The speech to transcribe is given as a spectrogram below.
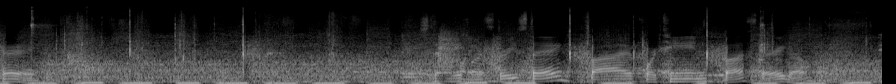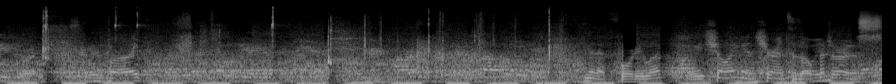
Okay. Stay 20 one. gets 3. Stay. 5, 14, bust. There you go. Alright. 75. Minute 40 left. A showing. Insurance is No open. insurance.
